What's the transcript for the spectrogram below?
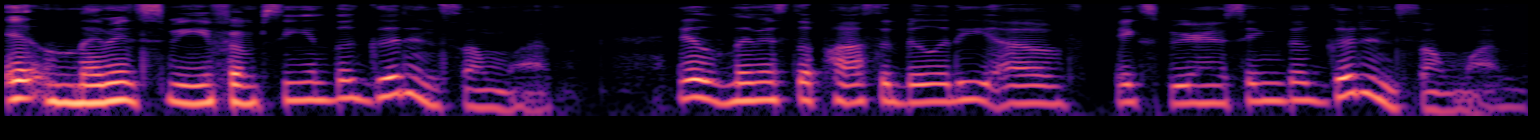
It limits me from seeing the good in someone. It limits the possibility of experiencing the good in someone.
